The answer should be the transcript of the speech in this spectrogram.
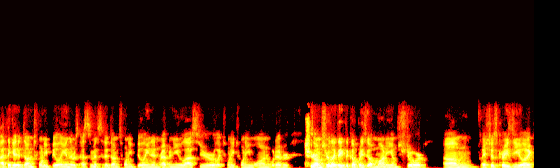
I think it had done 20 billion. There was estimates that it had done 20 billion in revenue last year, or like 2021, or whatever. Sure. So I'm sure like they, the company's got money. I'm sure. Um, it's just crazy, like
